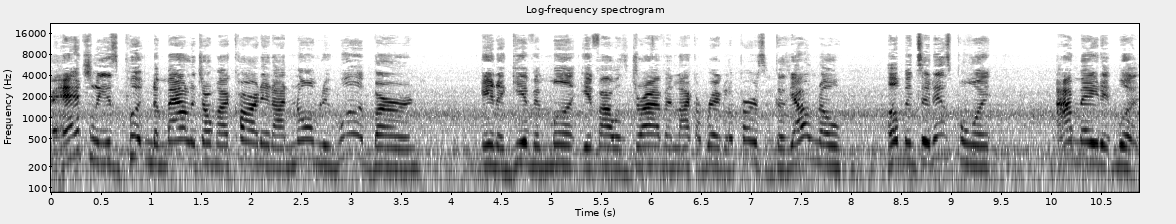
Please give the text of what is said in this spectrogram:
Actually, it's putting the mileage on my car that I normally would burn in a given month if I was driving like a regular person. Because y'all know, up until this point, I made it, what,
